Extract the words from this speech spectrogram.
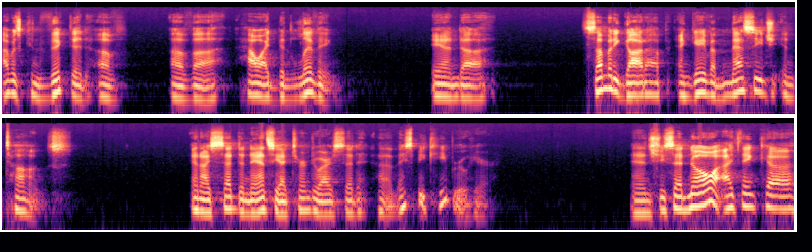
I was convicted of, of uh, how I'd been living. And uh, somebody got up and gave a message in tongues. And I said to Nancy, I turned to her, I said, uh, They speak Hebrew here. And she said, No, I think, uh,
